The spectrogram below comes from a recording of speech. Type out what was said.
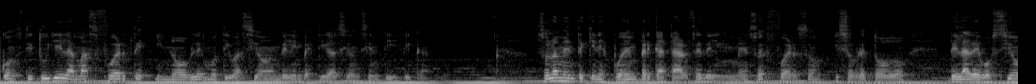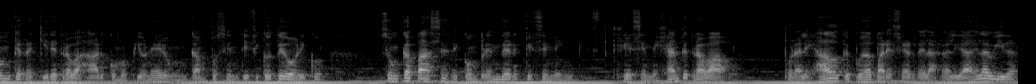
constituye la más fuerte y noble motivación de la investigación científica. Solamente quienes pueden percatarse del inmenso esfuerzo y sobre todo de la devoción que requiere trabajar como pionero en un campo científico teórico son capaces de comprender que, semejante trabajo, por alejado que pueda parecer de las realidades de la vida,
